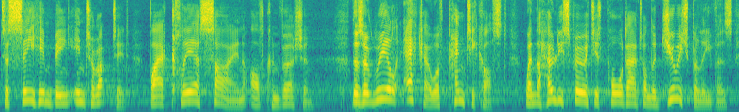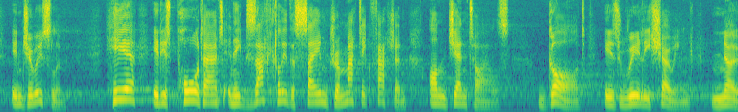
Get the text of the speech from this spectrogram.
to see him being interrupted by a clear sign of conversion. There's a real echo of Pentecost when the Holy Spirit is poured out on the Jewish believers in Jerusalem. Here it is poured out in exactly the same dramatic fashion on Gentiles. God is really showing no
